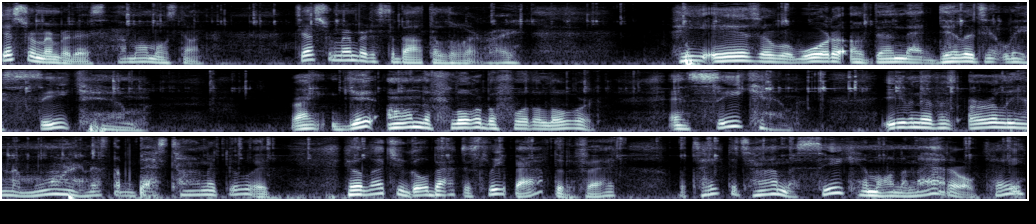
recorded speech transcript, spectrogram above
just remember this. I'm almost done. Just remember this about the Lord, right? He is a rewarder of them that diligently seek him. Right? Get on the floor before the Lord and seek him. Even if it's early in the morning, that's the best time to do it. He'll let you go back to sleep after the fact, but take the time to seek him on the matter, okay?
